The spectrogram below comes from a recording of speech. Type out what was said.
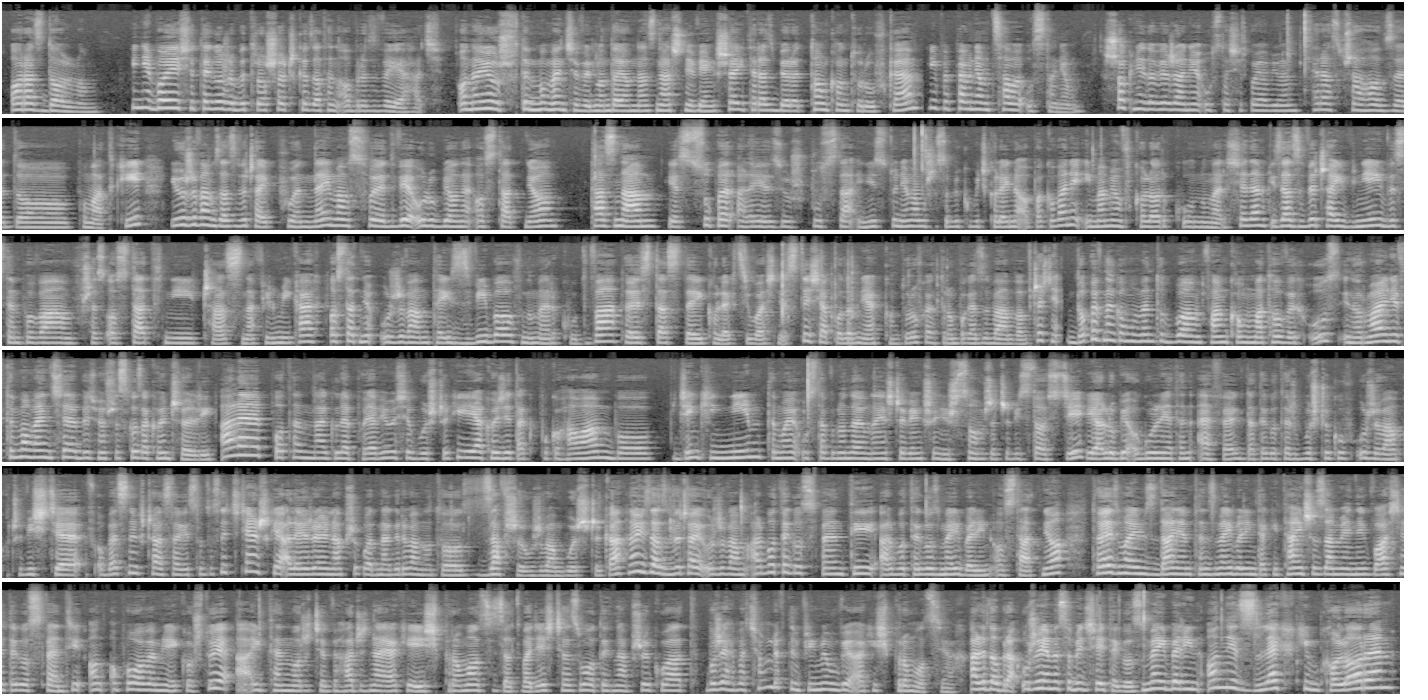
oraz dolną i nie boję się tego, żeby troszeczkę za ten obrys wyjechać. One już w tym momencie wyglądają na znacznie większe i teraz biorę tą konturówkę i wypełniam całe usta nią. Szok, niedowierzanie, usta się pojawiły. Teraz przechodzę do pomadki i używam zazwyczaj płynnej. Mam swoje dwie ulubione ostatnio. Ta znam, jest super, ale jest już pusta i nic tu nie ma. Muszę sobie kupić kolejne opakowanie i mam ją w kolorku numer 7 i zazwyczaj w niej występowałam przez ostatni czas na filmikach. Ostatnio używam tej z Vibo w numerku 2. To jest ta z tej kolekcji właśnie Stysia, podobnie jak konturówka, którą pokazywałam Wam wcześniej. Do pewnego momentu byłam fanką matowych ust i normalnie w tym momencie byśmy wszystko zakończyli. Ale potem nagle pojawiły się błyszczyki i jakoś je tak pokochałam, bo dzięki nim te moje usta wyglądają na jeszcze większe niż są w rzeczywistości. Ja lubię ogólnie ten efekt, dlatego też błyszczyków używam. Oczywiście w obecnych czasach jest to dosyć ciężkie, ale jeżeli na przykład nagrywam, no to zawsze używam błyszczyka. No i zazwyczaj używam albo tego z Fenty, albo tego z Maybelline ostatnio. To jest moim zdaniem ten z Maybelline taki tańszy zamiennik właśnie tego z Fenty. On o połowę mniej kosztuje, a i ten możecie wyhaczyć na jakiejś promocji za 20 zł na przykład. Boże, ja chyba ciągle w tym filmie mówię o jakichś promocjach. Ale dobra, użyjemy sobie dzisiaj tego z Maybelline. On jest z lekkim kolorem,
